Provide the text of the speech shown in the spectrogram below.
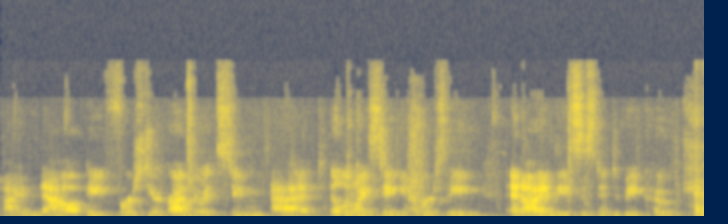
I'm now a first year graduate student at Illinois State University, and I am the assistant debate coach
